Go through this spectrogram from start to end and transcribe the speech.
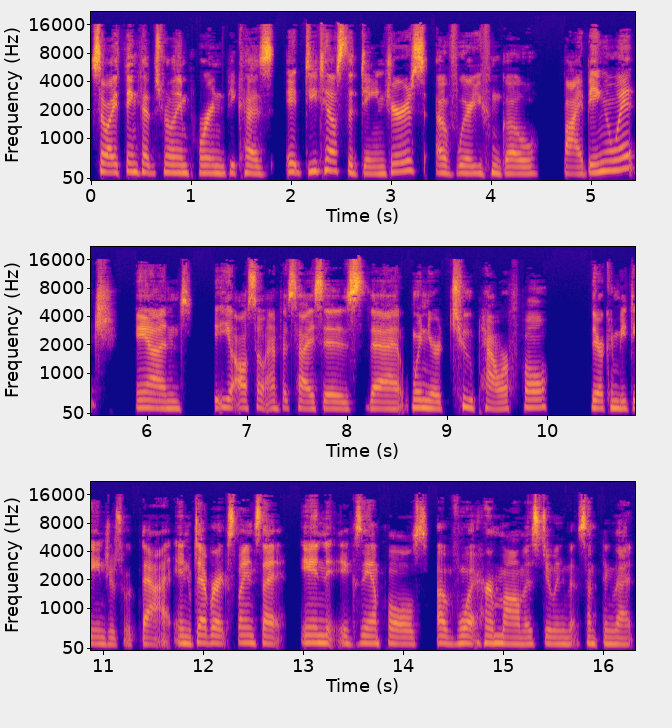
So I think that's really important because it details the dangers of where you can go by being a witch. And he also emphasizes that when you're too powerful, there can be dangers with that. And Deborah explains that in examples of what her mom is doing. That's something that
